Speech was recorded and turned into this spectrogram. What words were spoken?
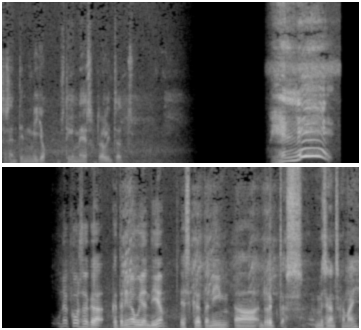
se sentin millor, estiguin més realitzats. Really? Una cosa que, que tenim avui en dia és que tenim eh, reptes més grans que mai,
